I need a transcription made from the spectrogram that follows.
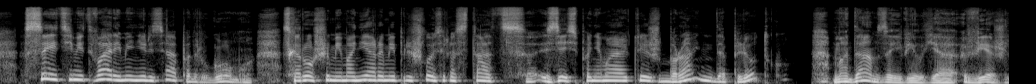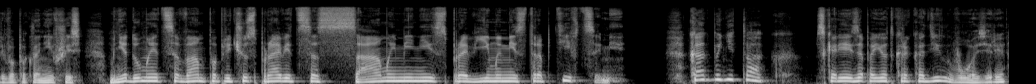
— «с этими тварями нельзя по-другому. С хорошими манерами пришлось расстаться. Здесь понимают лишь брань да плетку». «Мадам», — заявил я, вежливо поклонившись, — «мне думается, вам по плечу справиться с самыми неисправимыми строптивцами». «Как бы не так», Скорее запоет крокодил в озере.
